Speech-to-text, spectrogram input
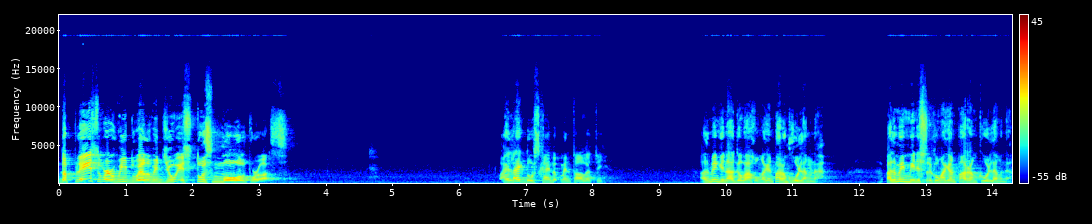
the place where we dwell with you is too small for us. I like those kind of mentality. Alam mo yung ginagawa ko ngayon, parang kulang na. Alam mo yung ministry ko ngayon, parang kulang na.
